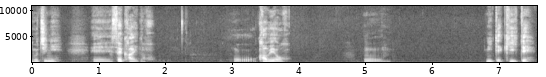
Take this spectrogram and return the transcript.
後に、えー、世界の壁を見て聞いて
